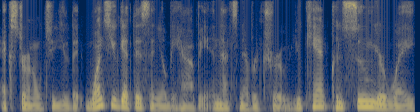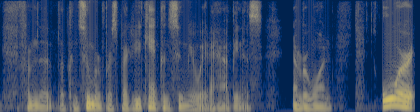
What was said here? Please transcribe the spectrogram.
external to you that once you get this then you'll be happy and that's never true. You can't consume your way from the, the consumer perspective. You can't consume your way to happiness. Number 1. Or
